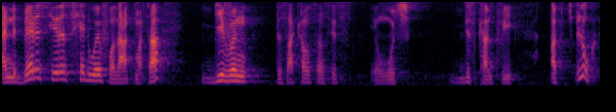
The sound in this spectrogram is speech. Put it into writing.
And a very serious headway for that matter, given the circumstances in which this country, look,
